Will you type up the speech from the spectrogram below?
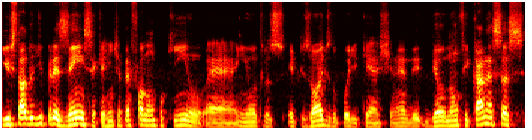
e o estado de presença, que a gente até falou um pouquinho é, em outros episódios do podcast, né? De, de, eu não ficar nessas,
